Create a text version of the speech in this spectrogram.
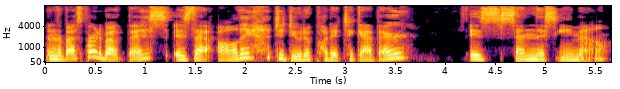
And the best part about this is that all they had to do to put it together is send this email.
